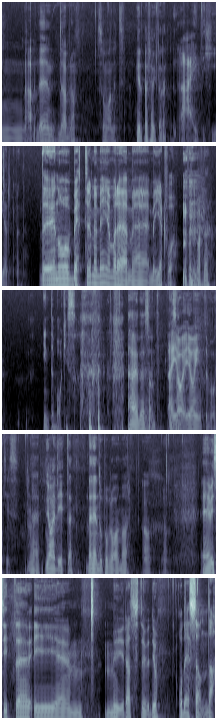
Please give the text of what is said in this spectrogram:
Mm, ja, men det, det är bra. Som vanligt. Helt perfekt eller? Nej, inte helt men. Det är nog bättre med mig än vad det är med, med er två. Varför det? Inte bakis. Nej, det är sant. Det är Nej, sant. jag, jag är inte bakis. Nej, jag är lite, men ändå på bra humör. Ja, bra. Eh, vi sitter i eh, Myras studio. Och det är söndag.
